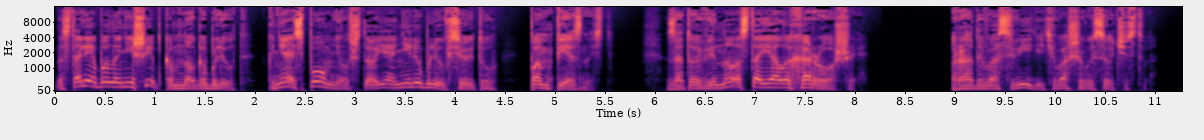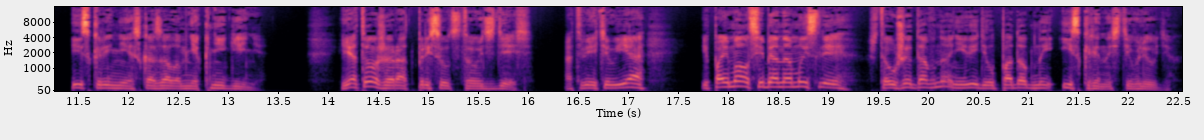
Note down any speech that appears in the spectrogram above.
На столе было не шибко много блюд. Князь помнил, что я не люблю всю эту помпезность зато вино стояло хорошее. «Рады вас видеть, ваше высочество», — искренне сказала мне княгиня. «Я тоже рад присутствовать здесь», — ответил я и поймал себя на мысли, что уже давно не видел подобной искренности в людях.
